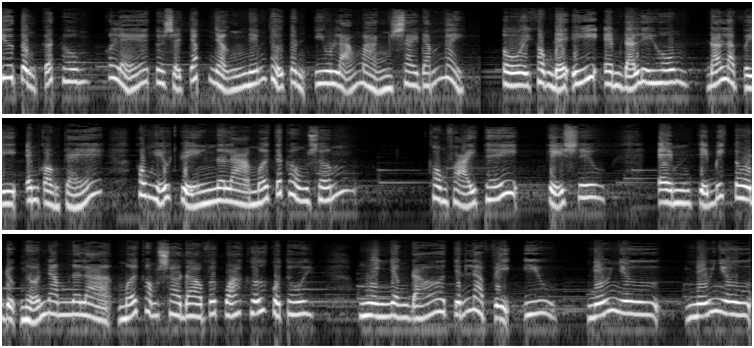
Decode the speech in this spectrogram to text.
chưa từng kết hôn, có lẽ tôi sẽ chấp nhận nếm thử tình yêu lãng mạn say đắm này. Tôi không để ý em đã ly hôn, đó là vì em còn trẻ, không hiểu chuyện nên là mới kết hôn sớm. Không phải thế, kỹ Siêu, Em chỉ biết tôi được nửa năm nên là mới không so đo với quá khứ của tôi. Nguyên nhân đó chính là vì yêu. Nếu như nếu như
